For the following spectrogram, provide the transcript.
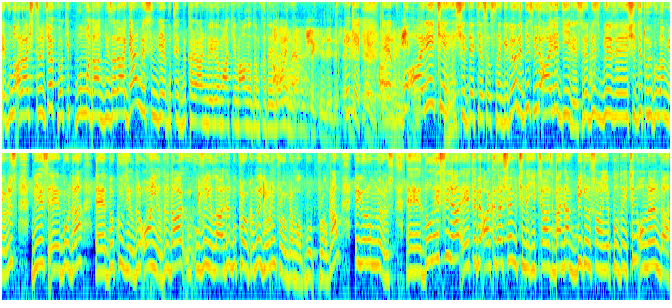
e, bunu araştıracak vakit bulmadan bir zarar gelmesin diye bu tedbir kararını veriyor mahkeme anladığım kadarıyla öyle mi? Aynen bu şekildedir. Peki Evet, evet, e, aynen bu şekilde. aile içi şiddet yasasına giriyor ve biz bir aile değiliz ve biz bir e, şiddet uygulamıyoruz. Biz e, burada e, 9 yıldır 10 yıldır daha uzun yıllardır bu programı yorum programı bu program ve yorumluyoruz. E, dolayısıyla e, tabii arkadaşlarım için de itiraz benden bir gün sonra yapıldığı için onların da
